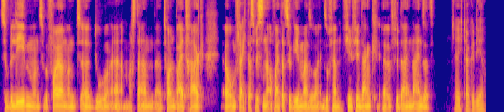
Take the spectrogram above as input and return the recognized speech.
zu beleben und zu befeuern und äh, du äh, machst da einen äh, tollen Beitrag, äh, um vielleicht das Wissen auch weiterzugeben. Also insofern vielen vielen Dank äh, für deinen Einsatz. Ja, ich danke dir.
